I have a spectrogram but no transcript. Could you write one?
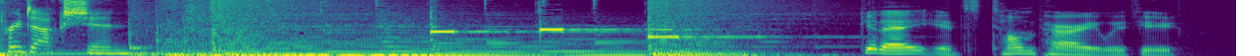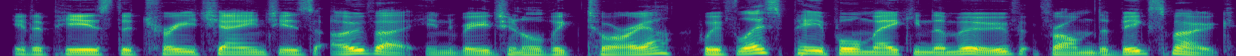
production. G'day, it's Tom Parry with you. It appears the tree change is over in regional Victoria, with less people making the move from the big smoke.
